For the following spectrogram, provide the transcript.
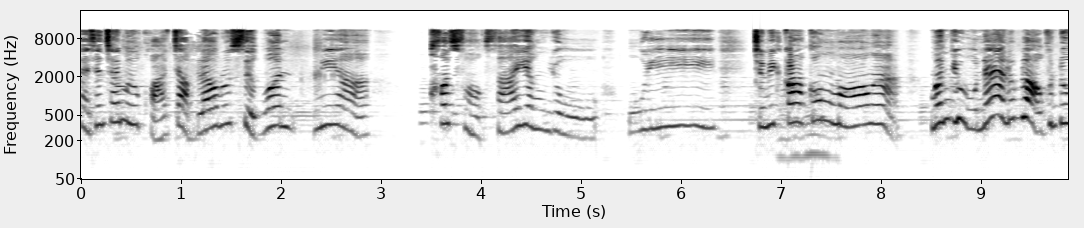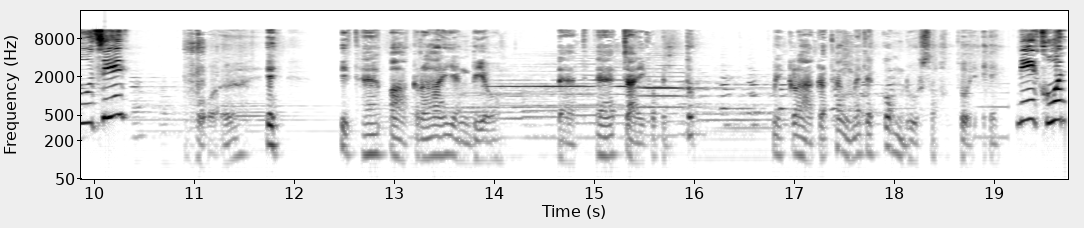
แต่ฉันใช้มือขวาจับแล้วรู้สึกว่าเนี่ยข้อศอกซ้ายยังอยู่ อุ้ยฉันไม่กล้าก้มมองอะ มันอยู่แน่หรือเปล่าคุณดูสิโถ่เอ้ยที่แท้ปากร้ายอย่างเดียว แต่แท้ใจก็เป็นตุ๊ดไม่กล้ากระทั่งแม้จะก้มดูศอกตัวเอง นี่คุณ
